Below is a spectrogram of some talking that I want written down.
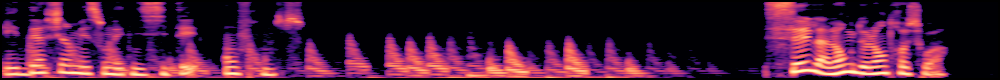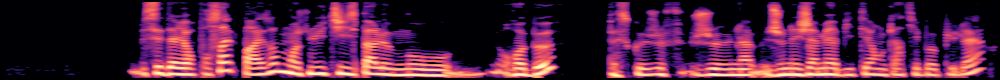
et d'affirmer son ethnicité en France. C'est la langue de l'entre-soi. C'est d'ailleurs pour ça que, par exemple, moi, je n'utilise pas le mot rebeu, parce que je, n'ai jamais habité en quartier populaire.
